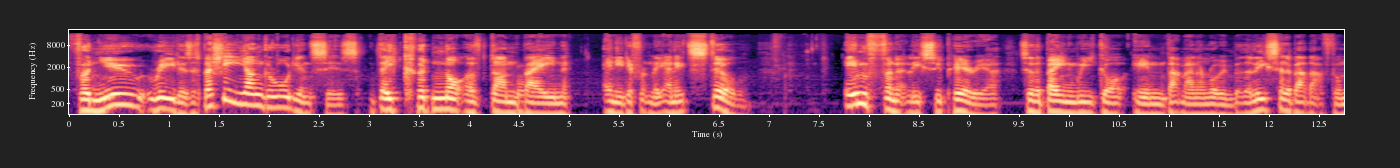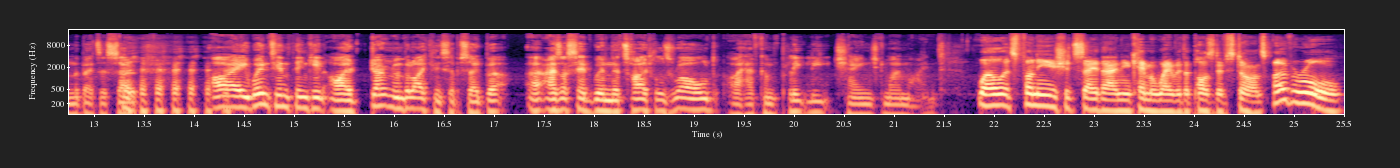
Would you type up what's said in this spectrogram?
for new readers especially younger audiences they could not have done bane any differently and it's still infinitely superior to the bane we got in batman and robin but the least said about that film the better. So i went in thinking i don't remember liking this episode but uh, as i said when the titles rolled i have completely changed my mind Well, it's funny you should say that, and you came away with a positive stance. Overall,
